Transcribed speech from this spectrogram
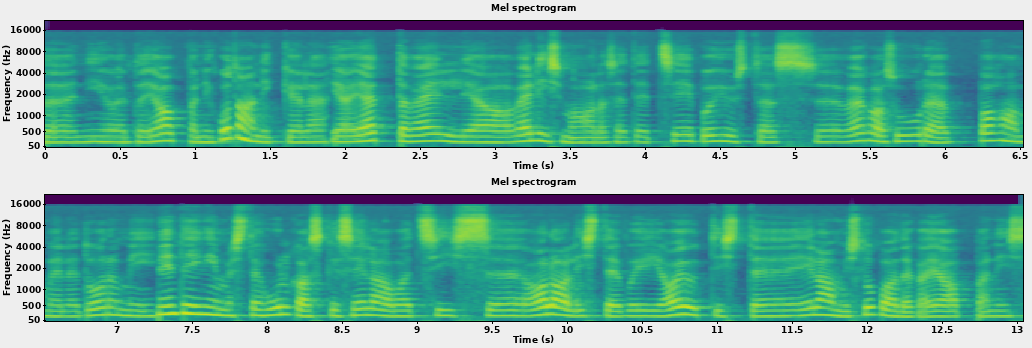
äh, nii-öelda Jaapani kodanikele ja jätta välja välismaalased, et see põhjustas väga suure pahameeletormi nende inimeste hulgas, kes elavad siis alaliste või ajutiste elamislubadega Jaapanis.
